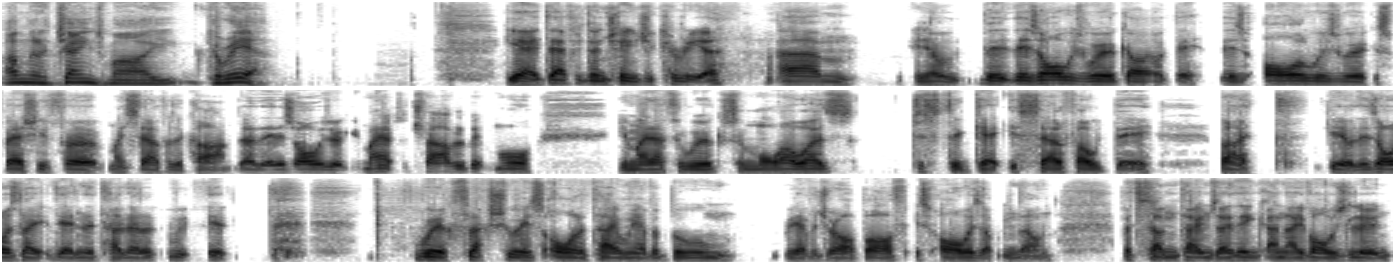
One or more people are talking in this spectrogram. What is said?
I'm going to change my career. Yeah, definitely don't change your career. Um, you know, there, there's always work out there. There's always work, especially for myself as a carpenter. There's always work. You might have to travel a bit more. You might have to work some more hours just to get yourself out there. But you know, there's always like at the end of the tunnel. It, work fluctuates all the time. We have a boom, we have a drop off. It's always up and down. But sometimes I think, and I've always learned,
